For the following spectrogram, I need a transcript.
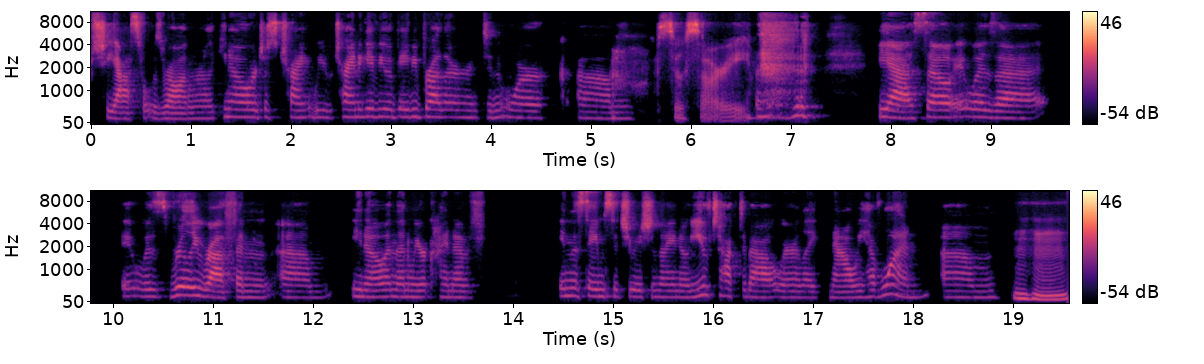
she asked what was wrong. We're like, you know, we're just trying. We were trying to give you a baby brother, it didn't work. Um, I'm so sorry. yeah so it was uh it was really rough and um you know and then we were kind of in the same situation that i know you've talked about where like now we have one um Mm-hmm.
